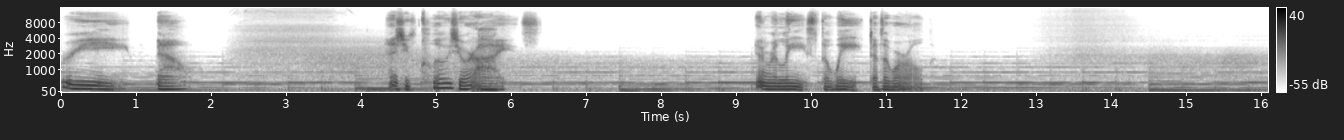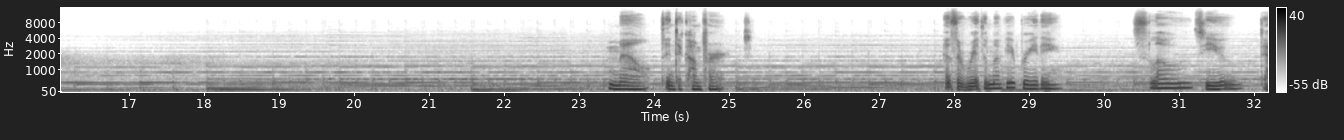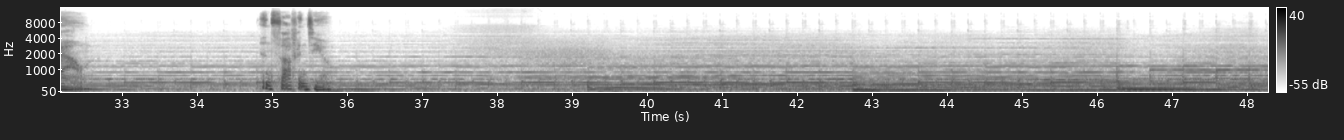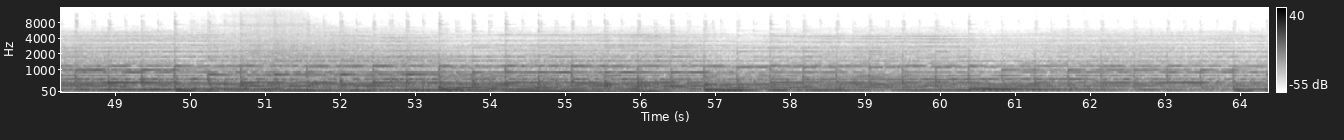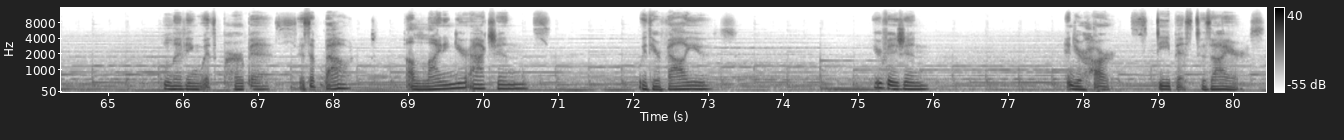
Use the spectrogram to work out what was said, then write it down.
Breathe now as you close your eyes and release the weight of the world. Melt into comfort as the rhythm of your breathing slows you down and softens you. Living with purpose is about aligning your actions with your values, your vision, and your heart's deepest desires.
